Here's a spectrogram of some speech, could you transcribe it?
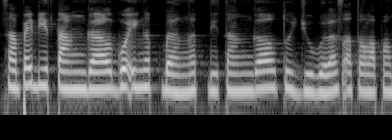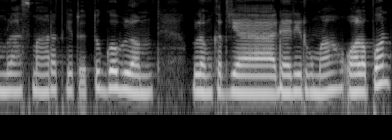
Sampai di tanggal gue inget banget di tanggal 17 atau 18 Maret gitu itu gue belum belum kerja dari rumah. Walaupun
